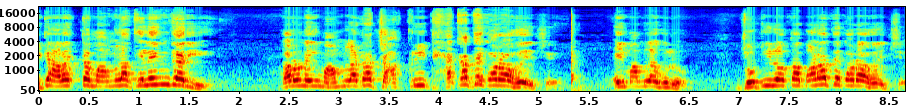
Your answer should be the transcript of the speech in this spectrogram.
এটা আরেকটা মামলা কেলেঙ্কারি। কারণ এই মামলাটা চাকরি ঠেকাতে করা হয়েছে, এই মামলাগুলো। জটিলতা বাড়াতে করা হয়েছে।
